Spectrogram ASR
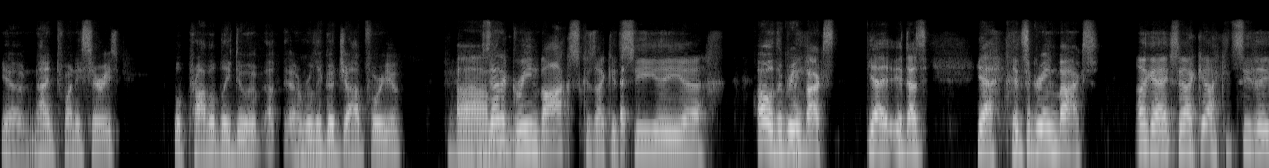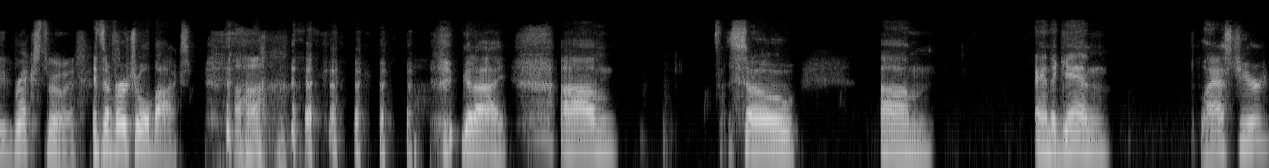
you know 920 series will probably do a, a really good job for you Is that a Um, green box? Because I could that- see the, uh, Oh, the green box. Yeah, it does. Yeah, it's a green box. Okay, so I could see the bricks through it. It's a virtual box. Uh-huh. Good eye. Um, so, um, and again, last year,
